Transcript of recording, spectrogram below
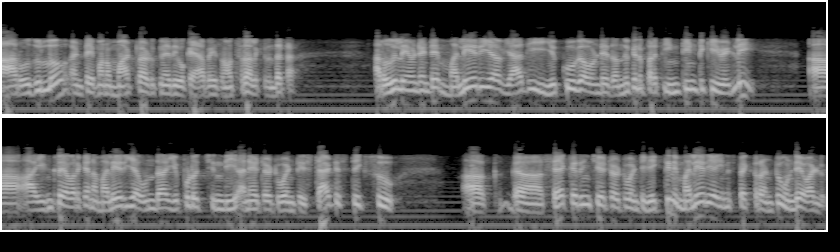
ఆ రోజుల్లో అంటే మనం మాట్లాడుకునేది ఒక యాభై సంవత్సరాల క్రిందట. ఆ రోజుల్లో ఏమిటంటే మలేరియా వ్యాధి ఎక్కువగా ఉండేది. అందుకని ప్రతి ఇంటింటికి వెళ్ళి ఆ ఇంట్లో ఎవరికైనా మలేరియా ఉందా ఎప్పుడొచ్చింది అనేటటువంటి స్టాటిస్టిక్స్ సేకరించేటటువంటి వ్యక్తిని మలేరియా ఇన్స్పెక్టర్ అంటూ ఉండేవాళ్ళు.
